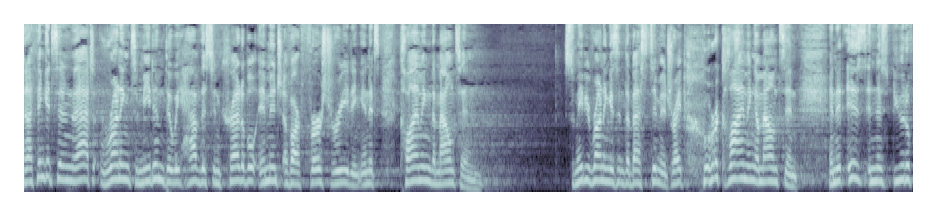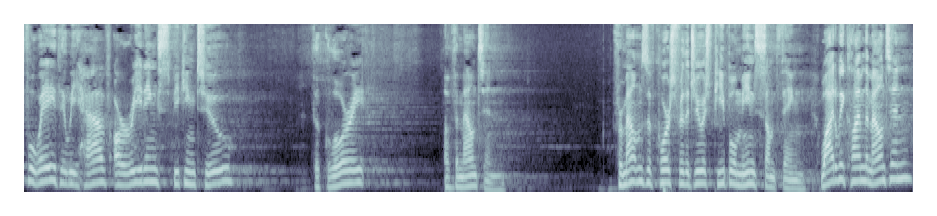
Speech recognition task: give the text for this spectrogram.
And I think it's in that running to meet him that we have this incredible image of our first reading and it's climbing the mountain. So maybe running isn't the best image, right? We're climbing a mountain. And it is in this beautiful way that we have our reading speaking to the glory of the mountain. For mountains, of course, for the Jewish people means something. Why do we climb the mountain?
